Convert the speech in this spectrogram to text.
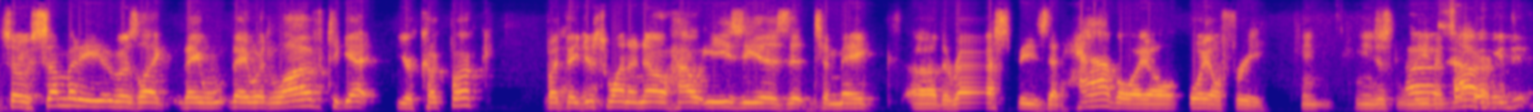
So somebody was like, they they would love to get your cookbook, but they just want to know how easy is it to make uh, the recipes that have oil oil free. Can, can you just leave Uh, it so out? we do,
